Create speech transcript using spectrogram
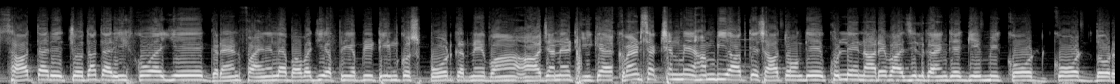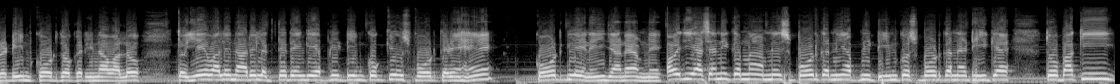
सात तारीख, चौदह तारीख को है, ये ग्रैंड फाइनल है। बाबा जी अपनी अपनी टीम को सपोर्ट करने, वहाँ आ जाना है ठीक है। कमेंट सेक्शन में हम भी आपके साथ होंगे। खुले नारेबाजी लगाएँगे। गिव मी कोड कोड दो रिडीम कोड दो, करीना वालों। तो ये वाले नारे लगते रहेंगे। अपनी टीम को क्यों सपोर्ट करें, हैं? कोर्ट के लिए नहीं जाना है हमने। और जी, ऐसा नहीं करना। हमने सपोर्ट करनी है। अपनी टीम को सपोर्ट करना है, ठीक है। तो बाकी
